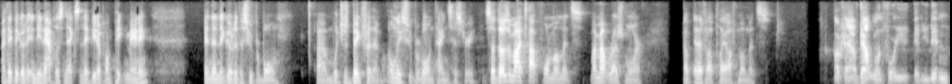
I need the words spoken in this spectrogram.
I think they go to Indianapolis next, and they beat up on Peyton Manning, and then they go to the Super Bowl, um, which is big for them. Only Super Bowl in Titans history. So those are my top four moments, my Mount Rushmore of NFL playoff moments. Okay, I've got one for you, and you didn't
